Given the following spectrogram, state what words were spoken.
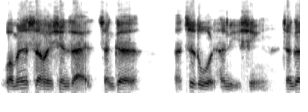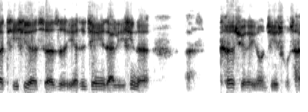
我们社会现在整个呃制度很理性，整个体系的设置也是建立在理性的呃科学的一种基础上，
